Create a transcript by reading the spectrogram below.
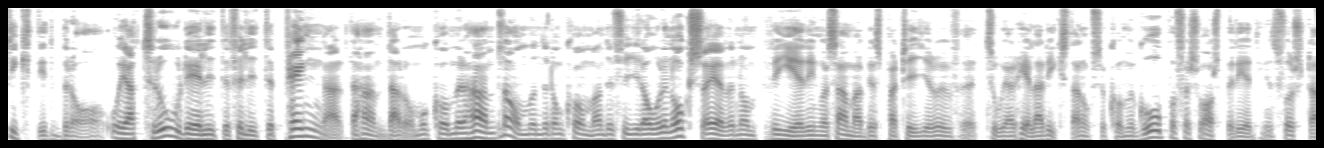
riktigt bra och jag tror det är lite för lite pengar det handlar om och kommer att handla om under de kommande fyra åren också även om regering och samarbetspartier och eh, tror jag hela riksdagen också kommer gå på försvarsberedningens första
